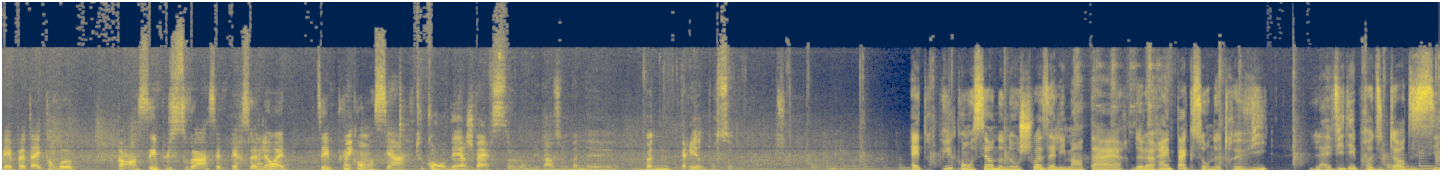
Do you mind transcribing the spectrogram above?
bien, peut-être qu'on va penser plus souvent à cette personne-là, être plus conscient. Tout converge vers ça. On est dans une bonne, bonne période pour ça. Être plus conscient de nos choix alimentaires, de leur impact sur notre vie, la vie des producteurs d'ici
